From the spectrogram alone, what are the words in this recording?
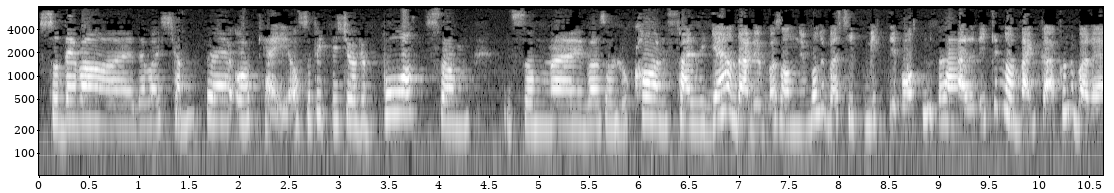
Så det var, det var kjempe-OK. Og så fikk de kjøre båt som, som eh, var en sånn lokal ferge. Der du bare sånn Nå må du bare sitte midt i båten, for her er det ikke noen vegger. Her kan du bare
